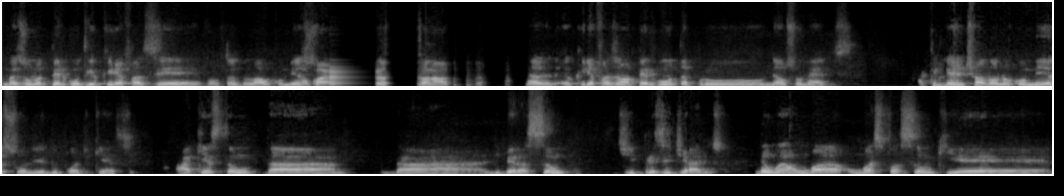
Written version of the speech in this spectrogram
Mas uma pergunta que eu queria fazer, voltando lá ao começo. Concordo, Ronaldo. Eu queria fazer uma pergunta para o Nelson Neves. Aquilo que a gente falou no começo ali do podcast, a questão da, da liberação de presidiários, não é uma, uma situação que é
